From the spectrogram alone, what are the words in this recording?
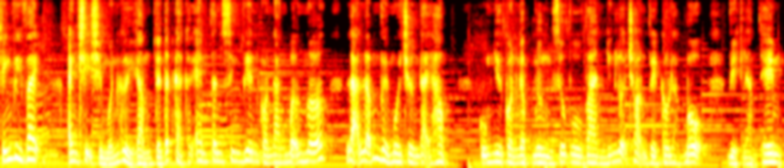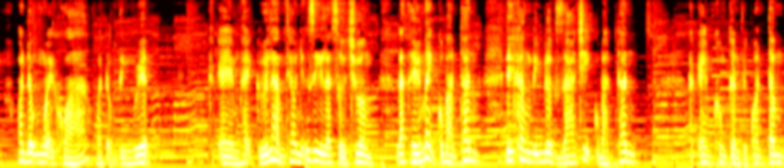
Chính vì vậy, anh chị chỉ muốn gửi gắm tới tất cả các em tân sinh viên còn đang bỡ ngỡ, lạ lẫm về môi trường đại học cũng như còn ngập ngừng giữa vô vàn những lựa chọn về câu lạc bộ, việc làm thêm, hoạt động ngoại khóa, hoạt động tình nguyện. Các em hãy cứ làm theo những gì là sở trường, là thế mạnh của bản thân để khẳng định được giá trị của bản thân. Các em không cần phải quan tâm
